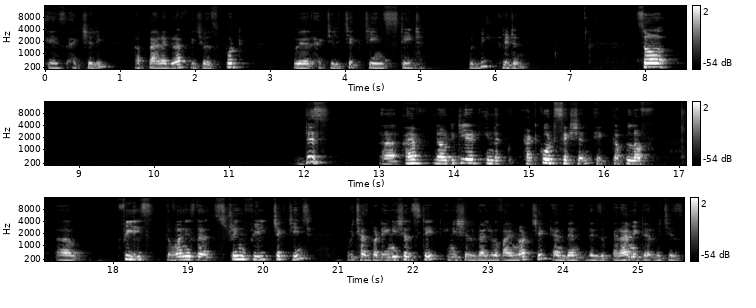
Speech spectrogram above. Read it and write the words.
is actually a paragraph which was put where actually check change state would be written so this uh, I have now declared in the at code section a couple of uh, fields. The one is the string field check change, which has got initial state, initial value of I am not checked, and then there is a parameter which is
